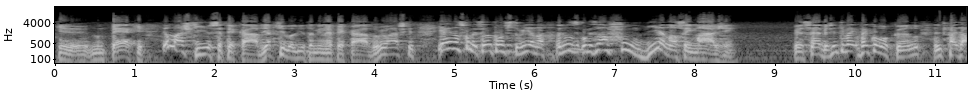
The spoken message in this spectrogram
que não peque. Eu não acho que isso é pecado, e aquilo ali também não é pecado. Eu acho que. E aí nós começamos a construir, nós começamos a fundir a nossa imagem. Percebe? A gente vai, vai colocando, a gente faz a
